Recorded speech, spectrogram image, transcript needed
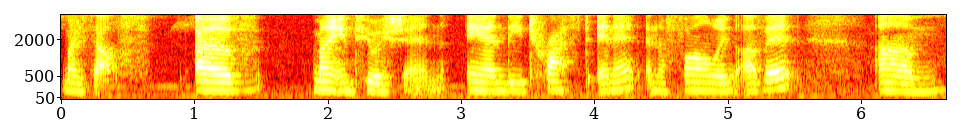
myself, of my intuition and the trust in it and the following of it. Um,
